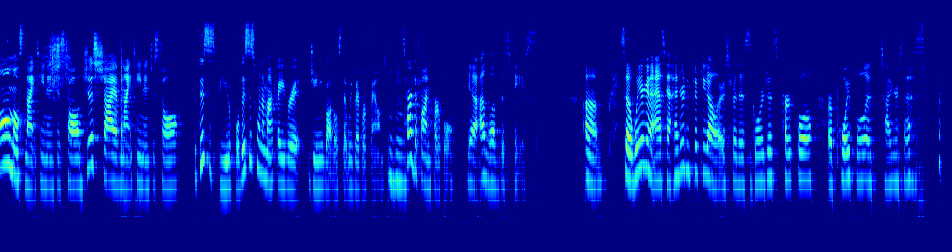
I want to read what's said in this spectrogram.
almost 19 inches tall, just shy of 19 inches tall. But this is beautiful. This is one of my favorite genie bottles that we've ever found. It's hard to find purple. Yeah, I love this piece. Um, so we are going to ask $150 for this gorgeous purple or purple, as Tiger says,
